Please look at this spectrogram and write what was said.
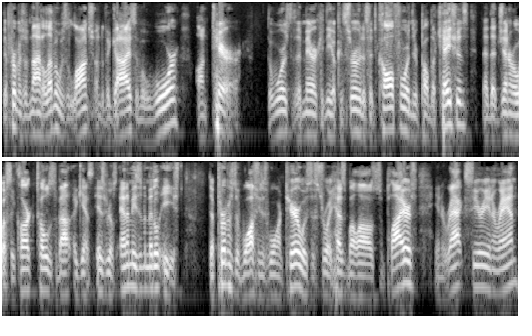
The purpose of 9 11 was launched under the guise of a war on terror. The wars that the American neoconservatives had called for in their publications and that General Wesley Clark told us about against Israel's enemies in the Middle East. The purpose of Washington's war on terror was to destroy Hezbollah's suppliers in Iraq, Syria, and Iran.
